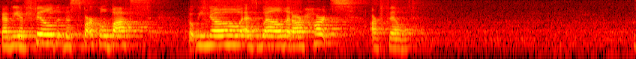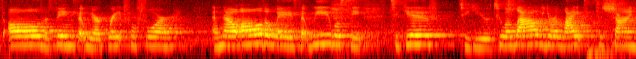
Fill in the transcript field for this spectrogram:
God, we have filled the sparkle box, but we know as well that our hearts are filled with all the things that we are grateful for, and now all the ways that we will seek to give to you, to allow your light to shine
